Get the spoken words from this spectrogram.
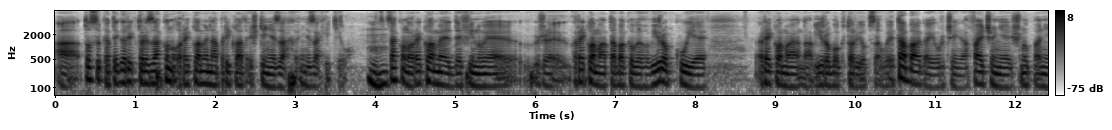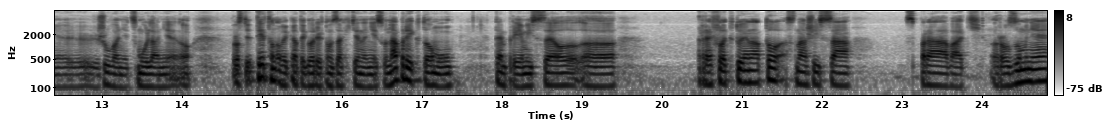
A to sú kategórie, ktoré zákon o reklame napríklad ešte nezach- nezachytil. Mm-hmm. Zákon o reklame definuje, že reklama tabakového výrobku je reklama na výrobok, ktorý obsahuje tabak a je určený na fajčenie, šnupanie, žúvanie, cmuľanie. No, proste tieto nové kategórie v tom zachytené nie sú. Napriek tomu ten priemysel eh, reflektuje na to a snaží sa správať rozumne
